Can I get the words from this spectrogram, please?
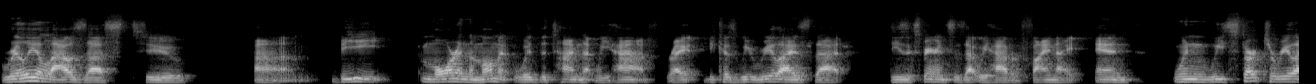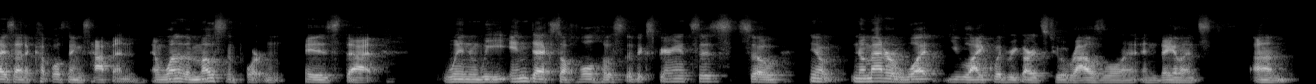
really allows us to um, be more in the moment with the time that we have, right? Because we realize that these experiences that we have are finite. And when we start to realize that a couple of things happen, and one of the most important is that when we index a whole host of experiences, so you know, no matter what you like with regards to arousal and, and valence, um,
